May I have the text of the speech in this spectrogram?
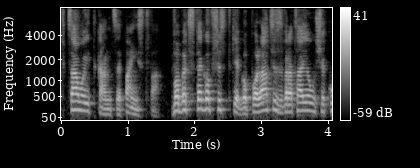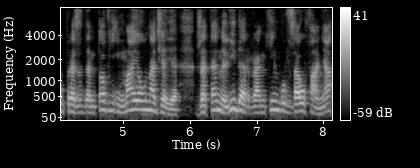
w całej tkance państwa. Wobec tego wszystkiego Polacy zwracają się ku prezydentowi i mają nadzieję, że ten lider rankingów zaufania,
